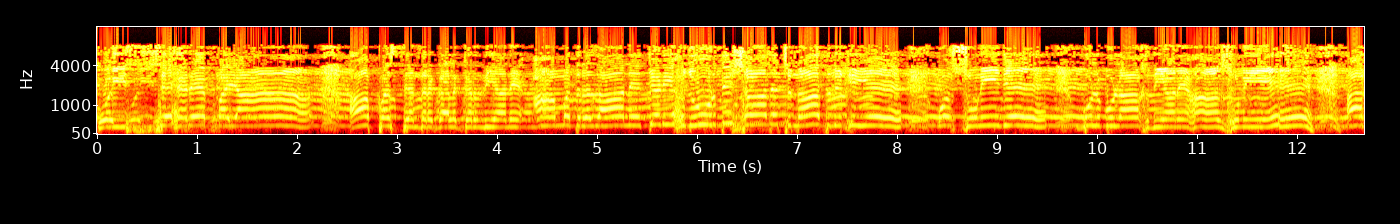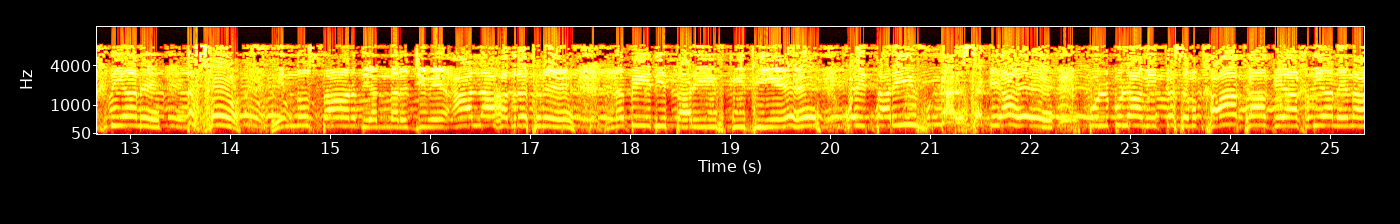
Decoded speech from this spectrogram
کوئی سہر بیان؟ آپس کے اندر گل کر دیا نے، احمد رضا نے جڑی حضور دی شان وچ نعت لکھی ہے، وہ سنی جے، بلبل آخدیاں نے ہاں سنیے آخدیاں نے دسو، ہندوستان دے اندر جویں اعلی حضرت نے نبی دی تعریف کی تھی کوئی تعریف کر سکیا ہے بلبلا بھی قسم کھا کھا کے آخدیا نے نا،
